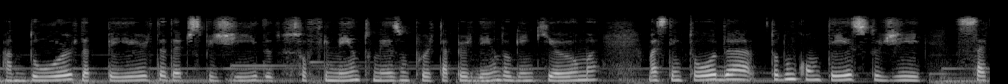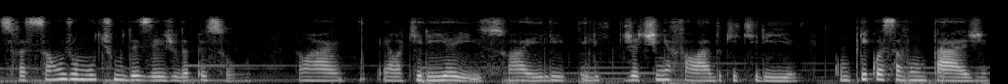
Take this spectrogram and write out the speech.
a dor da perda, da despedida, do sofrimento mesmo por estar tá perdendo alguém que ama, mas tem toda todo um contexto de satisfação de um último desejo da pessoa. Então, ah, ela queria isso, ah, ele, ele já tinha falado que queria cumprir com essa vontade,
